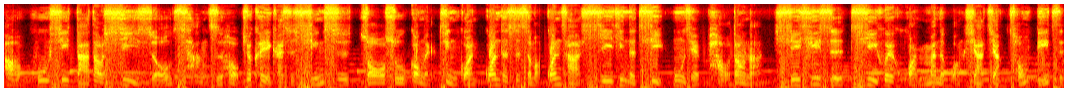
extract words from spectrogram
熬。呼吸达到细、柔、长之后，就可以开始行持周书供诶静。观观的是什么？观察吸进的气目前跑到哪？吸气时，气会缓慢的往下降，从鼻子、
